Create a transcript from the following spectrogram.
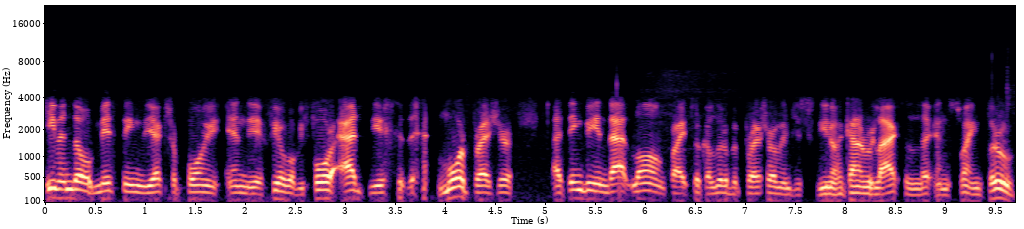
even though missing the extra point and the field goal before adds the, more pressure. I think being that long probably took a little bit of pressure and just you know kind of relax and and swing through.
